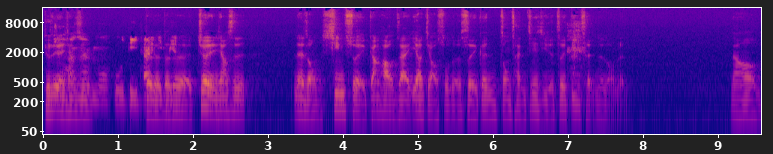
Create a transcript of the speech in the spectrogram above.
就是有点像是，模糊地带，对对对对对，就有点像是那种薪水刚好在要缴所得税跟中产阶级的最低层那种人。然后，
